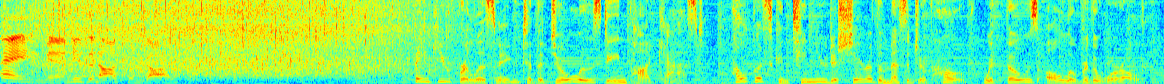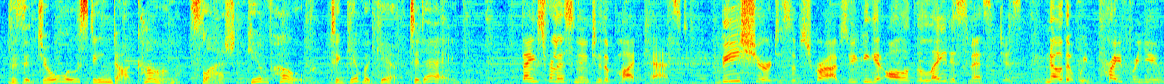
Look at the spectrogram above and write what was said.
Amen. He's an awesome God. Thank you for listening to the Joel Osteen Podcast. Help us continue to share the message of hope with those all over the world. Visit joelosteen.com slash give hope to give a gift today. Thanks for listening to the podcast. Be sure to subscribe so you can get all of the latest messages. Know that we pray for you.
